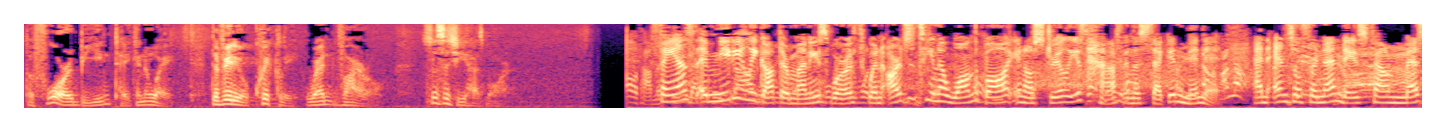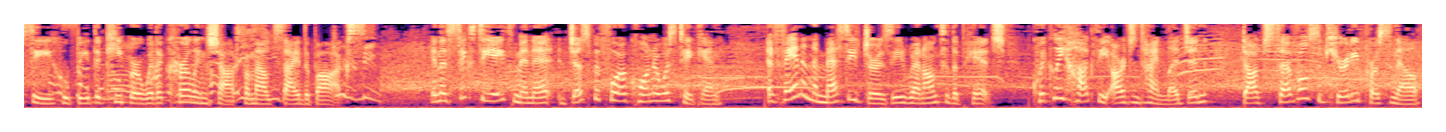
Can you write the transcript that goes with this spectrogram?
before being taken away. The video quickly went viral. Sun Siqi has more. Fans immediately got their money's worth when Argentina won the ball in Australia's half in the second minute, and Enzo Fernandez found Messi, who beat the keeper with a curling shot from outside the box. In the 68th minute, just before a corner was taken, a fan in a Messi jersey ran onto the pitch, quickly hugged the Argentine legend, dodged several security personnel,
